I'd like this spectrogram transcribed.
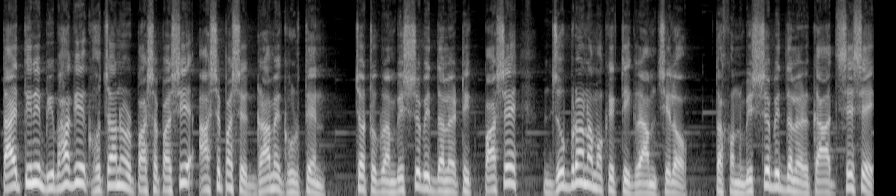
তাই তিনি বিভাগে ঘোচানোর পাশাপাশি আশেপাশের গ্রামে ঘুরতেন। চট্টগ্রাম বিশ্ববিদ্যালয়ের ঠিক পাশে জুবরা নামক একটি গ্রাম ছিল। তখন বিশ্ববিদ্যালয়ের কাজ শেষে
